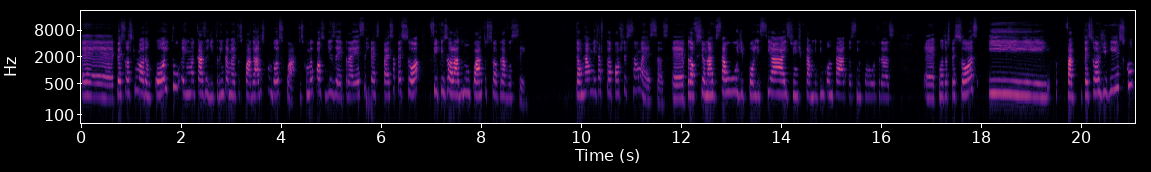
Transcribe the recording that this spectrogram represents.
é, pessoas que moram oito em uma casa de 30 metros quadrados com dois quartos. Como eu posso dizer para essa pessoa, fique isolado num quarto só para você? Então, realmente, as propostas são essas. É, profissionais de saúde, policiais, gente que está muito em contato assim, com, outras, é, com outras pessoas, e pessoas de risco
